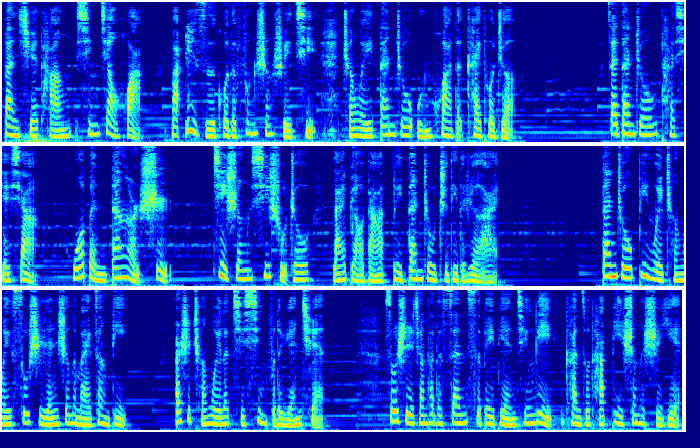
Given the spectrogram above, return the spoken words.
办学堂、兴教化，把日子过得风生水起，成为儋州文化的开拓者。在儋州，他写下“我本丹耳氏，寄生西蜀州”来表达对儋州之地的热爱。儋州并未成为苏轼人生的埋葬地，而是成为了其幸福的源泉。苏轼将他的三次被贬经历看作他毕生的事业。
